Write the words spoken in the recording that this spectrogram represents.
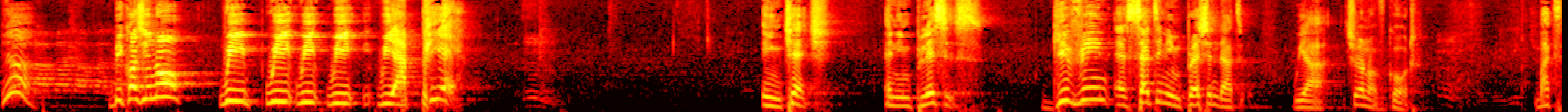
yeah. Because you know, we we we we we appear in church and in places giving a certain impression that we are children of God. But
